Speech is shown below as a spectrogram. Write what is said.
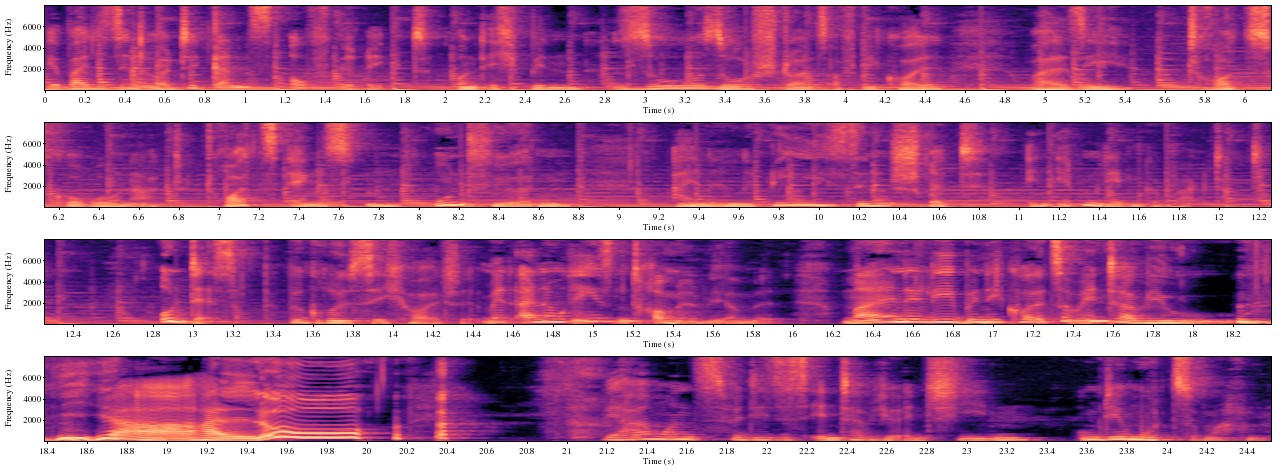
Wir beide sind heute ganz aufgeregt und ich bin so, so stolz auf Nicole, weil sie trotz Corona, trotz Ängsten und Hürden einen riesen Schritt in ihrem Leben gewagt hat. Und deshalb begrüße ich heute mit einem riesen Trommelwirbel meine liebe Nicole zum Interview. Ja, hallo! Wir haben uns für dieses Interview entschieden, um dir Mut zu machen,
